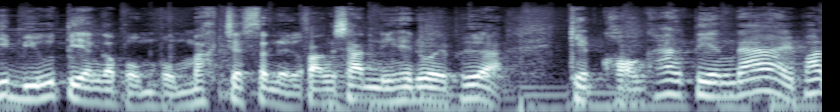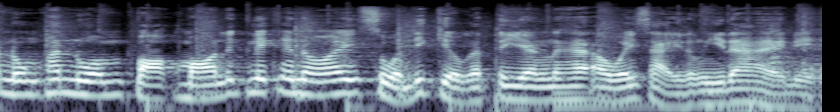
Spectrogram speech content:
ที่บิวเตียงกับผมผมมักจะเสนอฟังก์ชันนี้ให้ด้วยเพื่อ เก็บของข้างเตียงได้ผ้านงผ้านวมปลอกหมอนเล็กๆน้อยๆส่วนที่เกี่ยวกับเตียงนะฮะเอาไว้ใส่ตรงนี้ได้นี่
